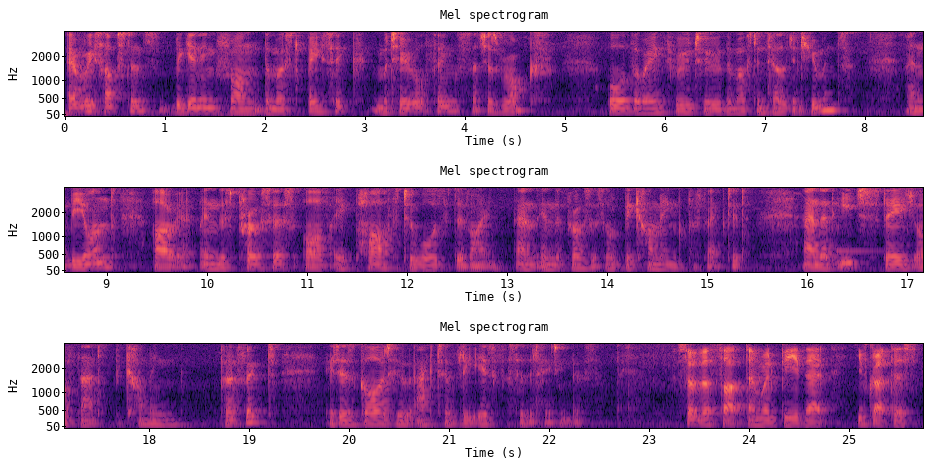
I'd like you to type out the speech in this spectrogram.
every substance beginning from the most basic material things such as rocks all the way through to the most intelligent humans and beyond are in this process of a path towards the divine and in the process of becoming perfected. And at each stage of that becoming perfect, it is God who actively is facilitating this. So the thought then would be that you've got this,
